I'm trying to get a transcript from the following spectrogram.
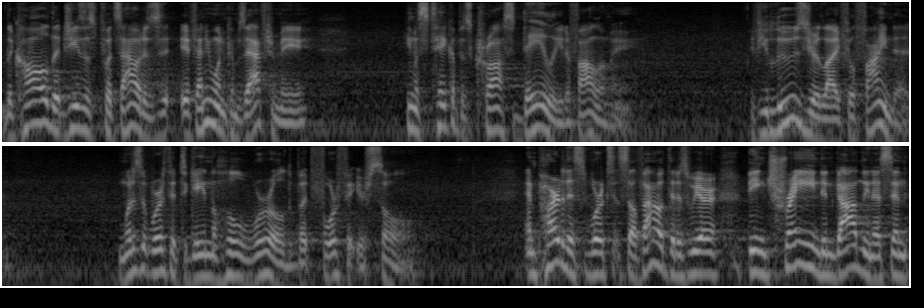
The call that Jesus puts out is if anyone comes after me, he must take up his cross daily to follow me. If you lose your life, you'll find it. And what is it worth it to gain the whole world but forfeit your soul? And part of this works itself out that as we are being trained in godliness and,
